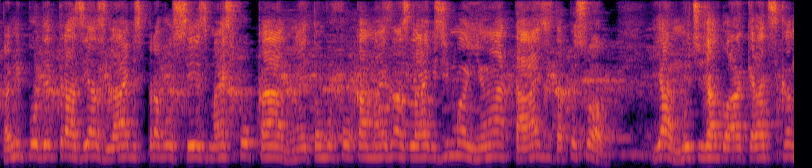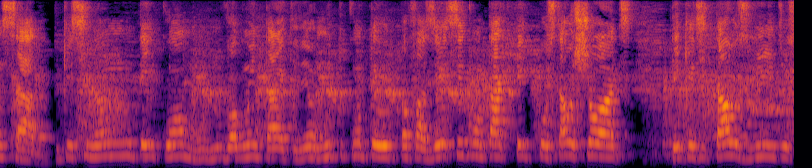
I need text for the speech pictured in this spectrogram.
para me poder trazer as lives para vocês mais focado, né? Então vou focar mais nas lives de manhã, à tarde, tá pessoal? E à noite já dou aquela descansada. Porque senão não tem como, não vou aguentar, entendeu? É muito conteúdo para fazer, sem contar que tem que postar os shorts, tem que editar os vídeos,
